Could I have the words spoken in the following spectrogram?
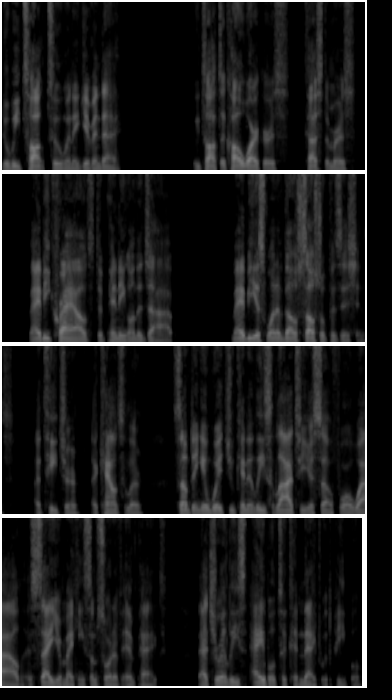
do we talk to in a given day? We talk to coworkers, customers, maybe crowds, depending on the job. Maybe it's one of those social positions a teacher, a counselor, something in which you can at least lie to yourself for a while and say you're making some sort of impact, that you're at least able to connect with people.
